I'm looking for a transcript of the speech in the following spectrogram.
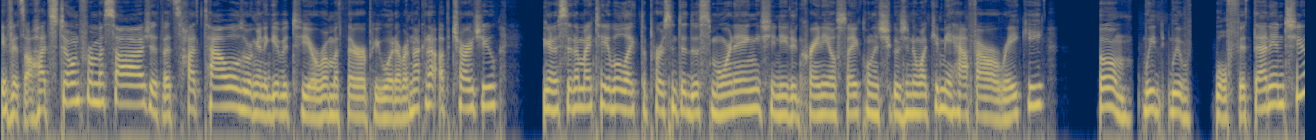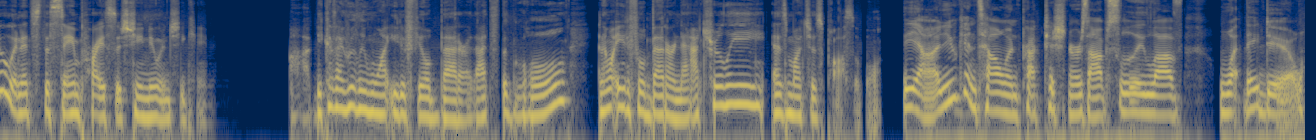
If it's a hot stone for massage, if it's hot towels, we're going to give it to you, aromatherapy, whatever. I'm not going to upcharge you. You're going to sit at my table like the person did this morning. She needed cranial sacral and she goes, you know what? Give me a half hour Reiki. Boom. We we will fit that in too, and it's the same price that she knew when she came. Uh, because I really want you to feel better. That's the goal. And I want you to feel better naturally as much as possible. Yeah, and you can tell when practitioners absolutely love what they do.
